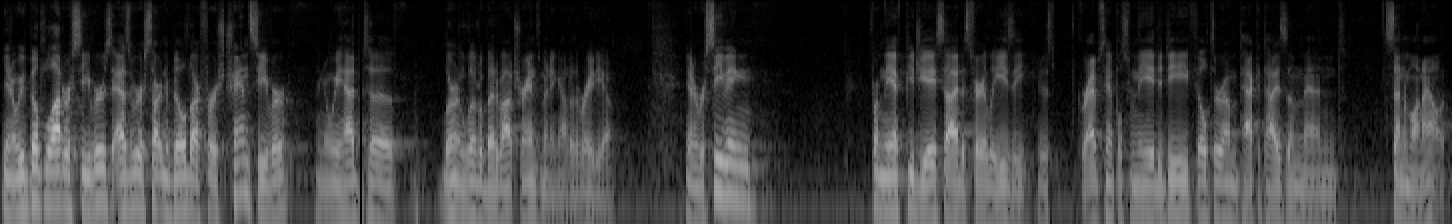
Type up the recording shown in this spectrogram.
you know, we built a lot of receivers. As we were starting to build our first transceiver, you know, we had to learn a little bit about transmitting out of the radio. You know, receiving from the FPGA side is fairly easy. You just grab samples from the A to D, filter them, packetize them, and send them on out.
